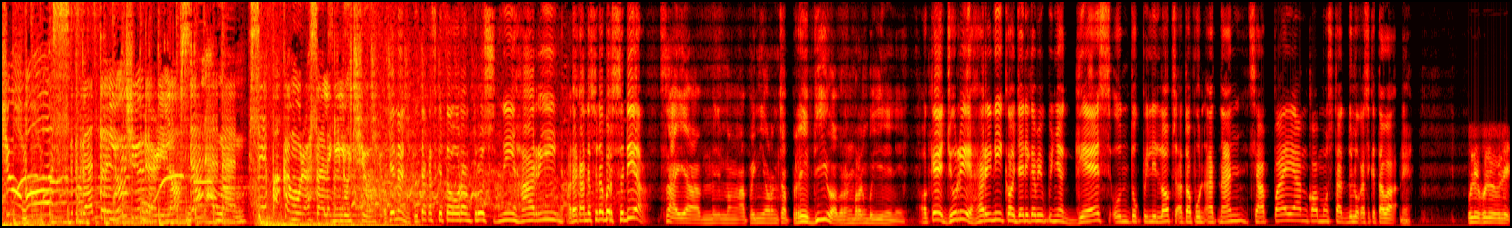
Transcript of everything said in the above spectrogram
Lucu bos Data lucu dari Lobs dan Adnan Siapa kamu rasa lagi lucu? Okey Nan, kita kasih ketahui orang terus ni hari. Adakah anda sudah bersedia? Saya memang apa ini orang cap ready wah barang-barang begini nih. Okey, juri, hari ni kau jadi kami punya guest untuk pilih Lobs ataupun Adnan. Siapa yang kau mau start dulu kasih ketawa ni? Boleh, boleh, boleh.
